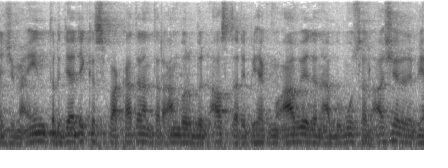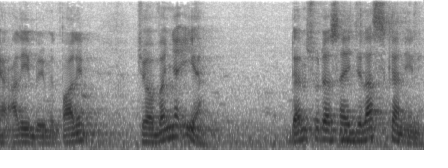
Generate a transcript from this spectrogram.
ajma'in terjadi kesepakatan antara Amr bin As dari pihak Muawiyah dan Abu Musa al-Asy'ari dari pihak Ali bin Abi Thalib? Jawabannya iya. Dan sudah saya jelaskan ini,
